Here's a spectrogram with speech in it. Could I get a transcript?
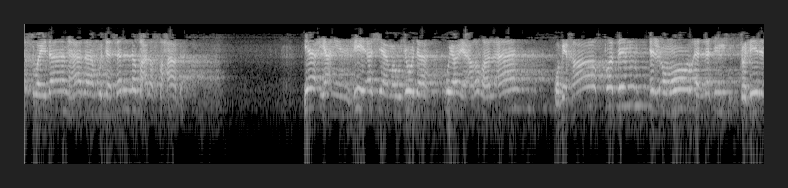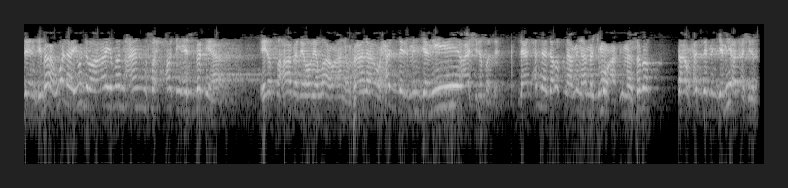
السويدان هذا متسلط على الصحابة. يعني في أشياء موجودة ويعرضها الآن وبخاصة الأمور التي تثير الانتباه ولا يدرى أيضا عن صحة نسبتها إلى الصحابة رضي الله عنهم. فأنا أحذر من جميع أشرطته لأن إحنا درسنا منها مجموعة فيما سبق فأحذر من جميع الأشرطة.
